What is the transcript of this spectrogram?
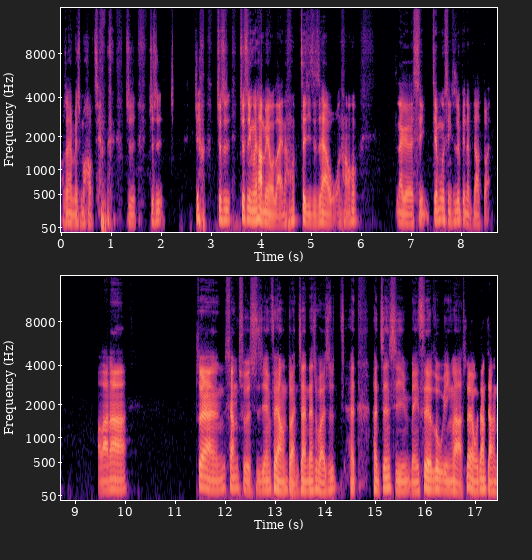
好像也没什么好讲的，就是就是就就是就是因为他没有来，然后这集只剩下我，然后那个形节目形式就变得比较短。好啦，那虽然相处的时间非常短暂，但是我还是很很珍惜每一次的录音啦。虽然我这样讲，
